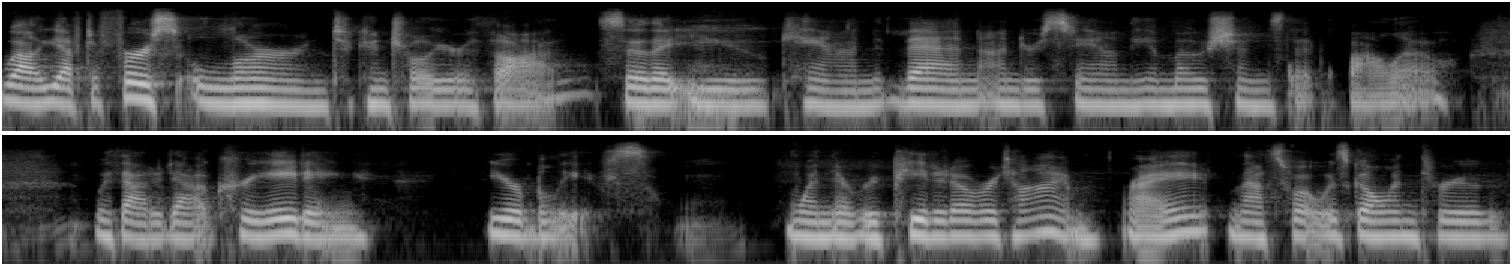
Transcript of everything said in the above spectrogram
well you have to first learn to control your thought so that Mm-hmm. you can then understand the emotions that follow without a doubt creating your beliefs Mm-hmm. when they're repeated over time right? And that's what was going through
